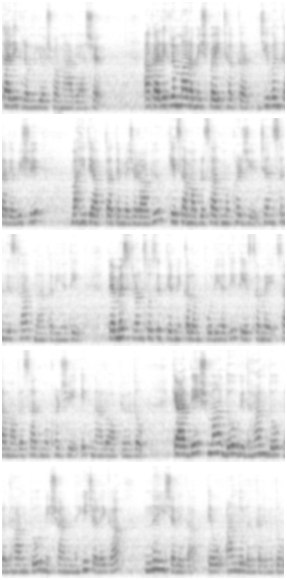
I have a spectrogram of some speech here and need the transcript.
કાર્યક્રમ યોજવામાં આવ્યા છે. આ કાર્યક્રમમાં રમેશભાઈ ઠક્કર જીવન કાર્ય વિશે માહિતી આપતા તેમણે જણાવ્યું કે શ્યામાપ્રસાદ મુખર્જીએ જનસંઘની સ્થાપના કરી હતી. તેમજ ત્રણસો સિત્તેરની કલમ પૂરી હતી. તે સમયે શ્યામાપ્રસાદ મુખર્જીએ એક નારો આપ્યો હતો કે આ દેશમાં દો વિધાન, દો પ્રધાન, દો નિશાન નહીં ચલેગા નહીં ચલેગા તેવું આંદોલન કર્યું હતું.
